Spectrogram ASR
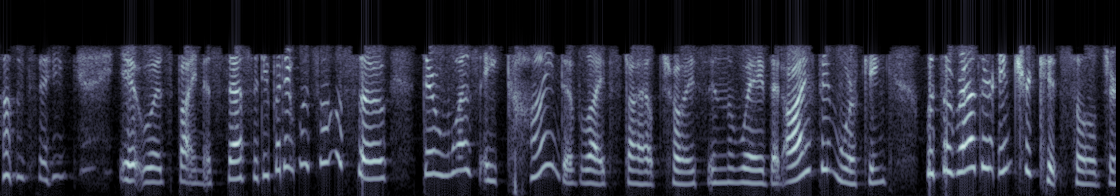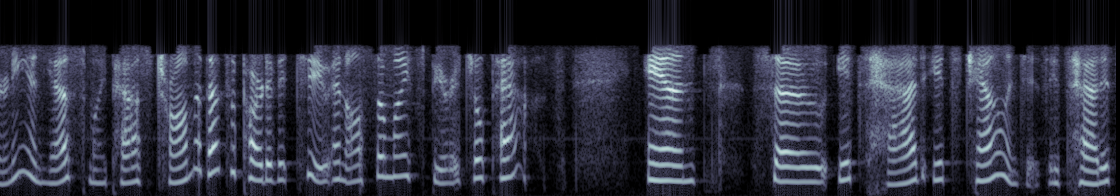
something. It was by necessity, but it was also there was a kind of lifestyle choice in the way that I've been working with a rather intricate soul journey. And yes, my past trauma, that's a part of it too, and also my spiritual path. And so it's had its challenges. It's had its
